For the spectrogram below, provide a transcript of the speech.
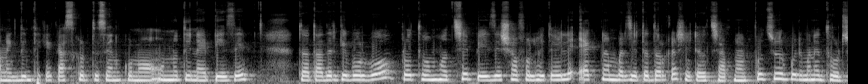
অনেক দিন থেকে কাজ করতেছেন, কোনো উন্নতি নাই পেজে তো তাদেরকে বলব, প্রথম হচ্ছে পেজে সফল হইতে হলে এক নাম্বার যেটা দরকার, সেটা হচ্ছে আপনার প্রচুর পরিমাণে ধৈর্য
